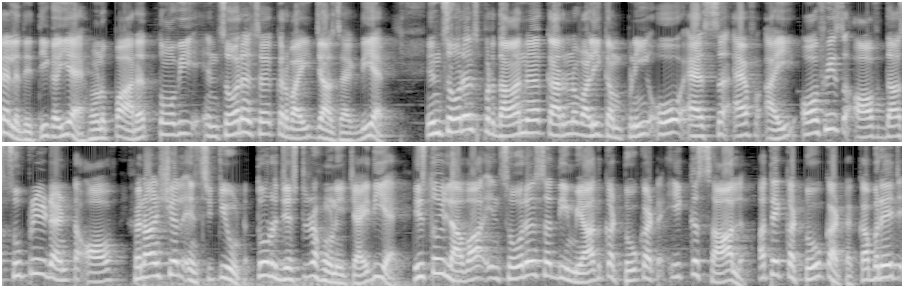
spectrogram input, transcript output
ਢਿੱਲ ਦਿੱਤੀ ਗਈ ਹੈ। ਹੁਣ ਭਾਰਤ ਤੋਂ ਵੀ ਇੰਸ਼ੋਰੈਂਸ ਕਰਵਾਈ ਜਾ ਸਕਦੀ ਹੈ। ਇੰਸ਼ੋਰੈਂਸ ਪ੍ਰਦਾਨ ਕਰਨ ਵਾਲੀ ਕੰਪਨੀ OSFI ਆਫਿਸ ਆਫ ਦਾ ਸੁਪਰੀਡੈਂਟ ਆਫ ਫਾਈਨੈਂਸ਼ੀਅਲ ਇੰਸਟੀਚਿਊਟ ਤੋਂ ਰਜਿਸਟਰ ਹੋਣੀ ਚਾਹੀਦੀ ਹੈ। ਇਸ ਤੋਂ ਇਲਾਵਾ ਇੰਸ਼ੋਰੈਂਸ ਦੀ ਮਿਆਦ ਘੱਟੋ ਘੱਟ 1 ਸਾਲ ਅਤੇ ਘੱਟੋ ਘੱਟ ਕਵਰੇਜ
